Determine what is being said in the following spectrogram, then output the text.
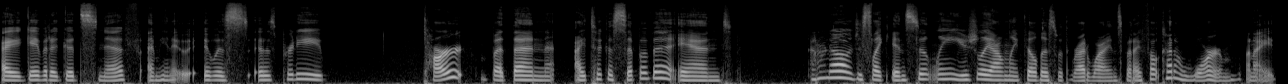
I gave it a good sniff, I mean, it it was it was pretty tart, but then I took a sip of it and I don't know, just like instantly. Usually I only feel this with red wines, but I felt kind of warm when I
